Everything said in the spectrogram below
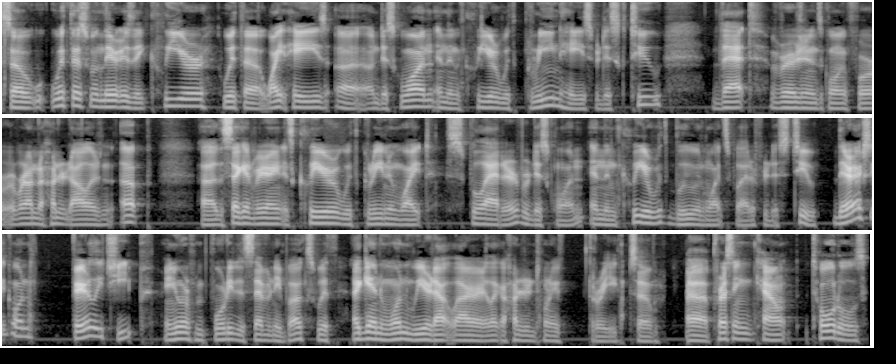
So with this one, there is a clear with a white haze uh, on disc one, and then clear with green haze for disc two. That version is going for around $100 and up. Uh, the second variant is clear with green and white splatter for disc one, and then clear with blue and white splatter for disc two. They're actually going fairly cheap, anywhere from 40 to 70 bucks, with again one weird outlier like 123. So uh, pressing count totals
